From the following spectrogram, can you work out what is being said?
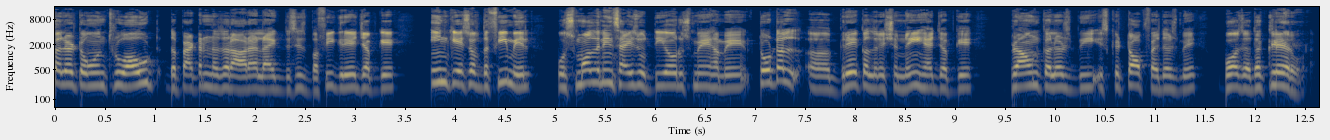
colour tone throughout the pattern नज़र आ रहा है like this is buffy grey जबकि in case of the female वो स्मॉलर इन साइज़ होती है और उसमें हमें टोटल ग्रे कलरेशन नहीं है, जबकि ब्राउन कलर्स भी इसके टॉप फेदर्स में बहुत ज़्यादा क्लियर हो रहा है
